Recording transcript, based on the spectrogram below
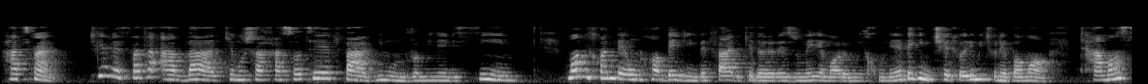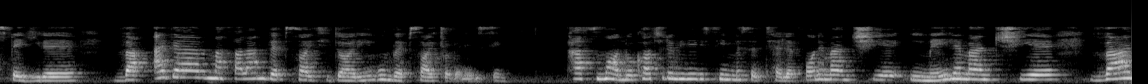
حتما توی قسمت اول که مشخصات فردیمون رو می نویسیم ما می‌خوایم به اونها بگیم به فردی که داره رزومه ما رو می‌خونه بگیم چطوری می‌تونه با ما تماس بگیره و اگر مثلا وبسایتی داریم اون وبسایت رو بنویسیم. پس ما نکاتی رو می نویسیم مثل تلفن من چیه ایمیل من چیه و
